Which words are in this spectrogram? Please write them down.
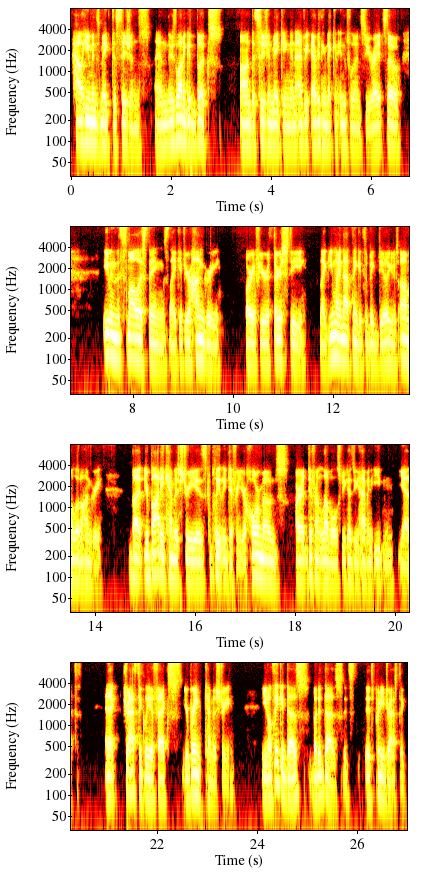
how humans make decisions, and there's a lot of good books on decision making and every everything that can influence you, right? So even the smallest things, like if you're hungry or if you're thirsty, like you might not think it's a big deal. You're just, oh, I'm a little hungry. But your body chemistry is completely different. Your hormones are at different levels because you haven't eaten yet. And that drastically affects your brain chemistry. You don't think it does, but it does. It's it's pretty drastic.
